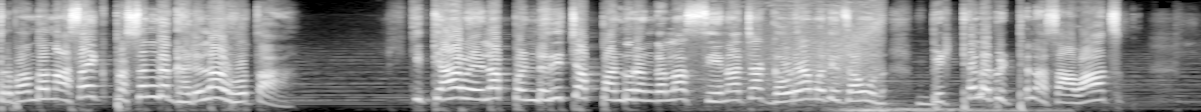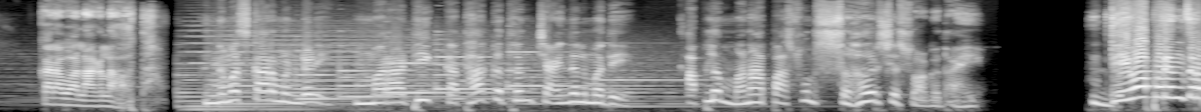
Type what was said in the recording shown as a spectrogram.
तर बांधवांनो असा एक प्रसंग घडला होता की त्यावेळेला पंढरीच्या पांडुरंगाला सेनाच्या गौऱ्यामध्ये जाऊन बिठ्ठल बिठ्ठल असा आवाज करावा लागला होता. नमस्कार मंडळी मराठी कथाकथन चॅनलमध्ये आपलं मनापासून सहर्ष स्वागत आहे. देवापर्यंत जर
